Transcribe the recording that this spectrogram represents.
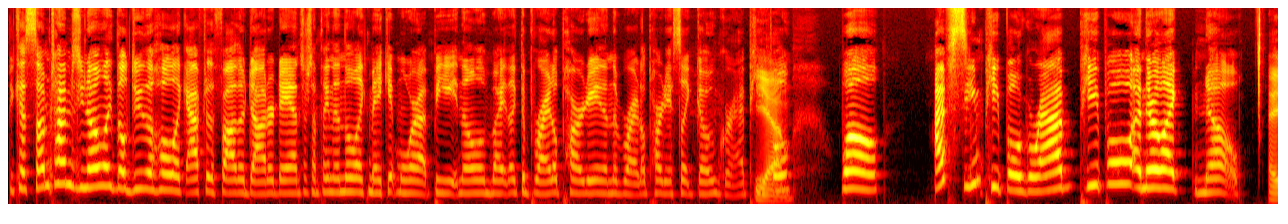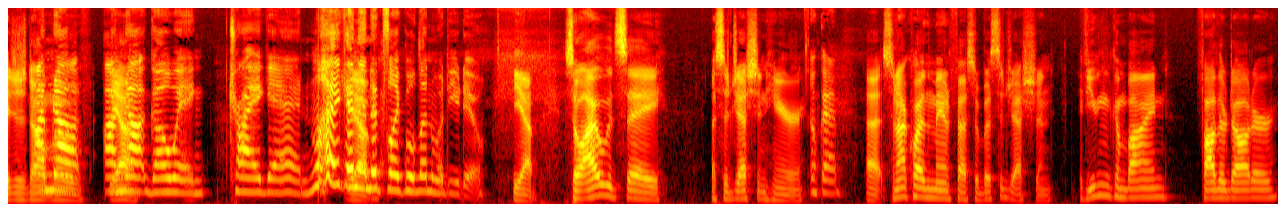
Because sometimes, you know, like they'll do the whole like after the father daughter dance or something, then they'll like make it more upbeat and they'll invite like the bridal party and then the bridal party is like go and grab Yeah. people. Well, I've seen people grab people and they're like, no, They just don't I'm move. not, I'm yeah. not going. Try again. Like, and then it's like, well, then what do you do? Yeah. So I would say a suggestion here. Okay. Uh, so not quite the manifesto, but a suggestion. If you can combine father daughter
